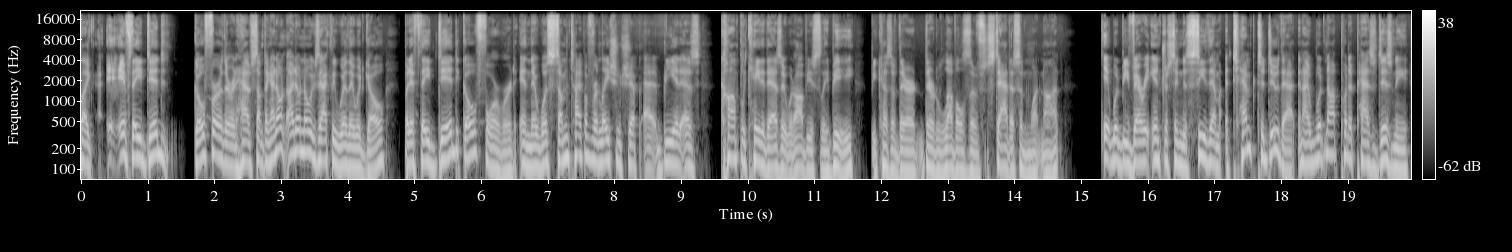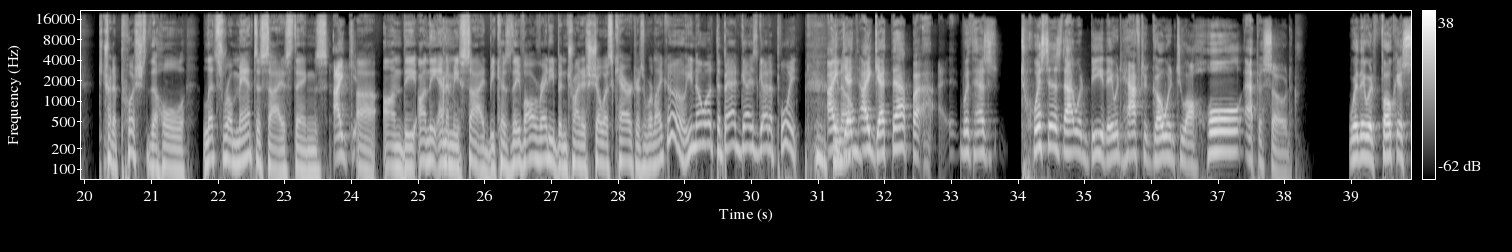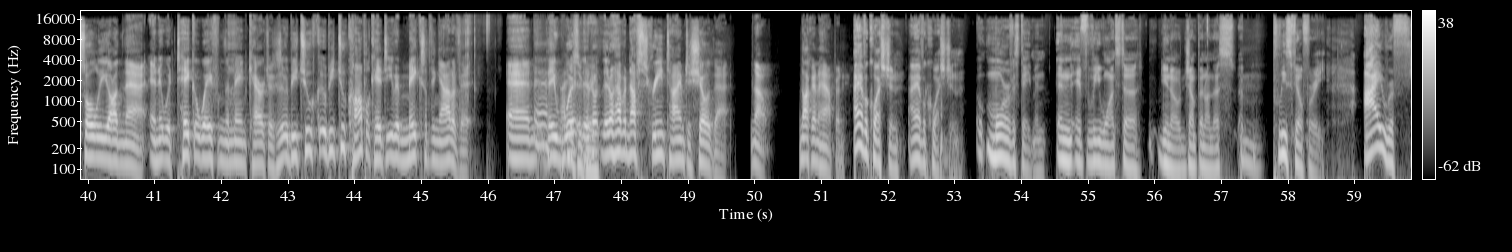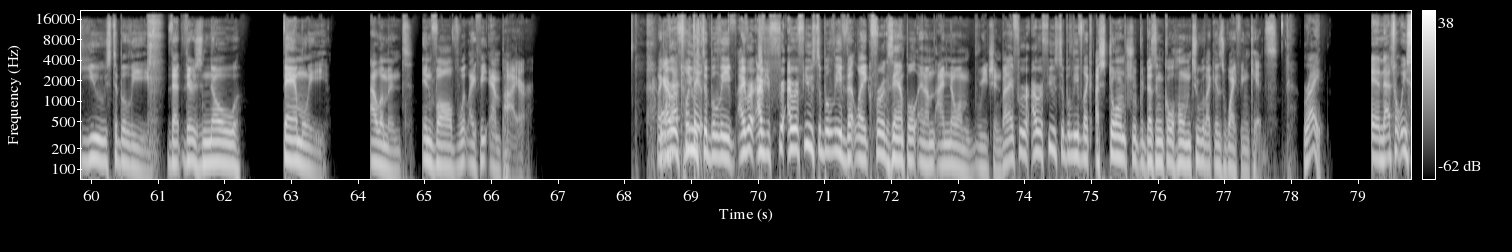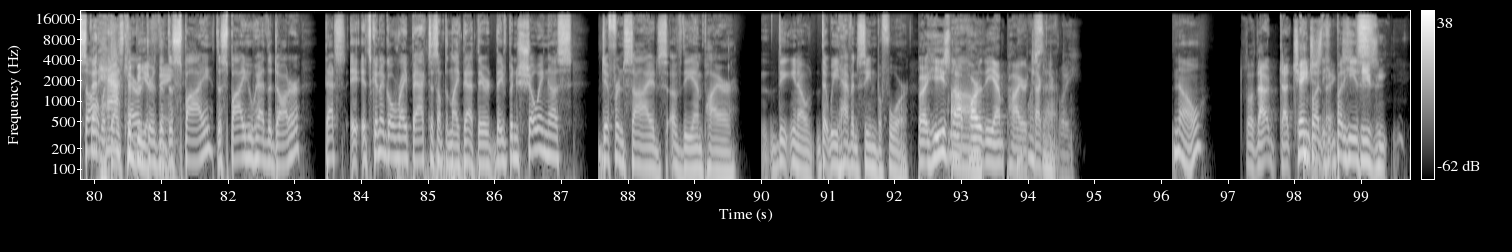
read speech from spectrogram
Like if they did go further and have something, I don't I don't know exactly where they would go, but if they did go forward and there was some type of relationship, uh, be it as complicated as it would obviously be because of their their levels of status and whatnot, it would be very interesting to see them attempt to do that. And I would not put it past Disney to try to push the whole let's romanticize things I uh, on the on the enemy side because they've already been trying to show us characters. And we're like, oh, you know what? The bad guy's got a point. I you know? get I get that, but with as twisted as that would be, they would have to go into a whole episode where they would focus solely on that, and it would take away from the main characters because it would be too it would be too complicated to even make something out of it, and Eh, they would they don't, they don't have enough screen time to show that. No, not going to happen. I have a question. I have a question. More of a statement. And if Lee wants to, you know, jump in on this, uh, please feel free. I refuse to believe that there's no family element involved with like the empire. Like Well, I refuse they- to believe. I, re- I, ref- I refuse to believe that, like for example, and I'm, I know I'm reaching, but I, fe- I refuse to believe like a stormtrooper doesn't go home to like his wife and kids. Right. And that's what we saw That with has that to be character, the, the spy, the spy who had the daughter. That's it- it's going to go right back to something like that. They're they've been showing us different sides of the empire, the you know that we haven't seen before. But he's not part Um, of the empire what was that? technically, No, so that that changes but things. but he's, He's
